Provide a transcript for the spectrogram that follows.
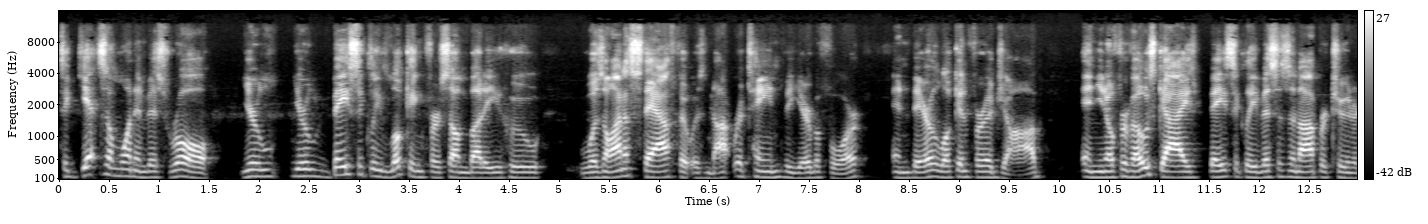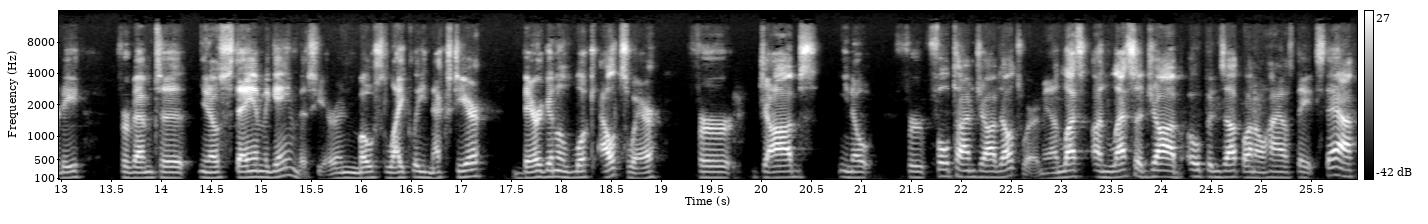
to get someone in this role, you're you're basically looking for somebody who was on a staff that was not retained the year before and they're looking for a job. And you know for those guys basically this is an opportunity for them to you know stay in the game this year. And most likely next year they're going to look elsewhere for jobs you know for full-time jobs elsewhere. I mean unless unless a job opens up on ohio state staff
